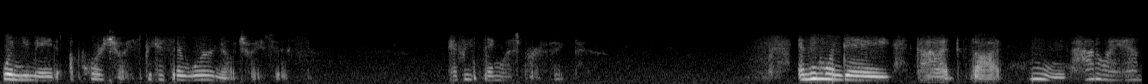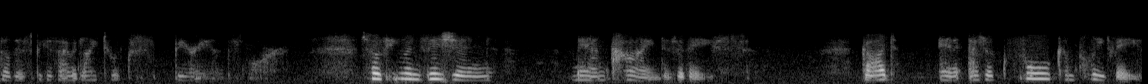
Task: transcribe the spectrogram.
when you made a poor choice because there were no choices. Everything was perfect. And then one day, God thought, hmm, how do I handle this? Because I would like to experience more. So if you envision mankind as a vase, God and as a full, complete vase,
